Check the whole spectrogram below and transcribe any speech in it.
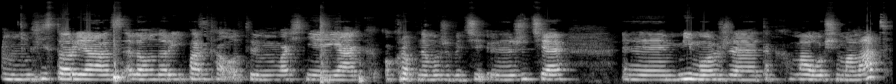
mm, historia z Eleanor i Parka o tym właśnie, jak okropne może być życie, mimo że tak mało się ma lat.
